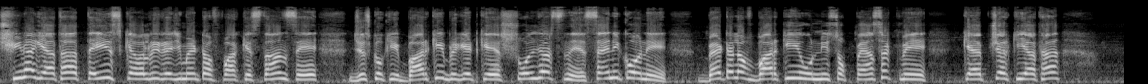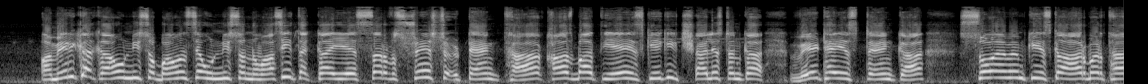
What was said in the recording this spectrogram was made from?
छीना गया था तेईस कैवलरी रेजिमेंट ऑफ़ पाकिस्तान से, जिसको कि बारकी ब्रिगेड के सोल्जर्स ने, सैनिकों ने बैटल ऑफ़ बारकी 1965 में कैप्चर किया था। अमेरिका का उन्नीस सौ बावन से उन्नीस सौ नवासी तक का ये सर्वश्रेष्ठ टैंक था। खास बात यह इसकी कि छियालीस टन का वेट है इस टैंक का। 100 एम mm की इसका आर्मर था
